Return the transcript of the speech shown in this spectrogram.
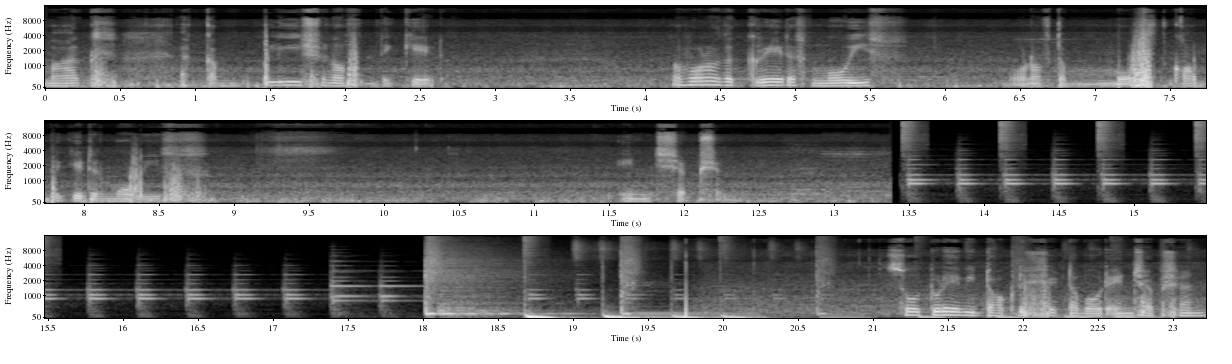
marks a completion of decade one of the greatest movies one of the most complicated movies Inception. So today we talked shit about Inception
